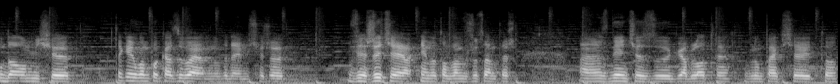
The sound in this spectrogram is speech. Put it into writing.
Udało mi się, tak jak wam pokazywałem, no wydaje mi się, że wierzycie, jak nie, no to wam wrzucam też e, zdjęcie z gabloty w Lumpeksie i to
